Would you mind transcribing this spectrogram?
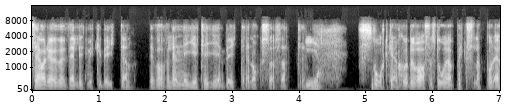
Sen har det väldigt mycket byten. Det var väl en 9-10 byten också så att ja. svårt kanske att dra för stora växlar på det.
